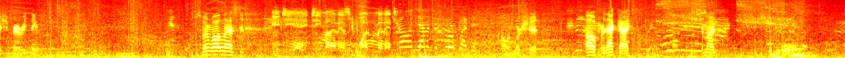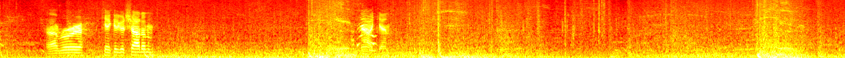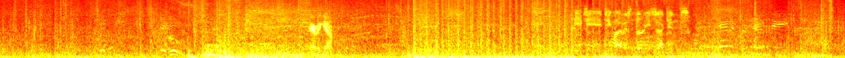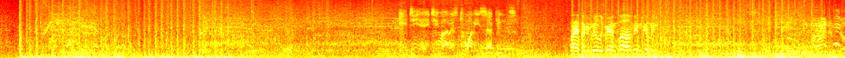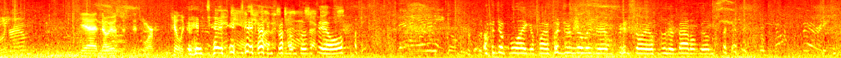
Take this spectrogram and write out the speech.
I'm out ammunition for everything. Just wonder what lasted. ETA, T minus one minute. Calling down a support weapon. Calling more shit. Oh, for that guy. Come on. Uh, Aurora, can't get a good shot on him. Now I can. 500 milligram bomb incoming. milligram? Yeah, no, it was just, it's more. Kilogram. it did drop a pill. Sending in an eagle. I'm deploying a 500 milligram fish oil to the battlefield.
